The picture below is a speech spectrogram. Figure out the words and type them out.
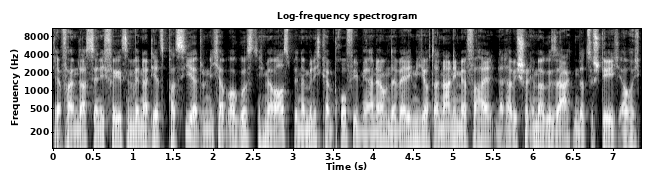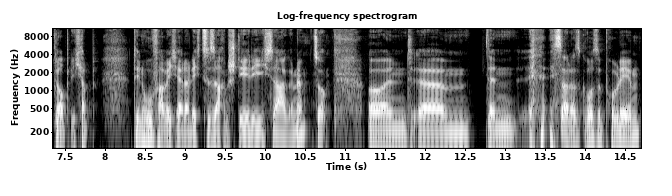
Ja, vor allem darfst du ja nicht vergessen, wenn das jetzt passiert und ich ab August nicht mehr raus bin, dann bin ich kein Profi mehr, ne? Und dann werde ich mich auch danach nicht mehr verhalten. Das habe ich schon immer gesagt und dazu stehe ich auch. Ich glaube, ich habe den Ruf habe ich ja, dass ich zu Sachen stehe, die ich sage, ne? So. Und ähm, dann ist auch das große Problem,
